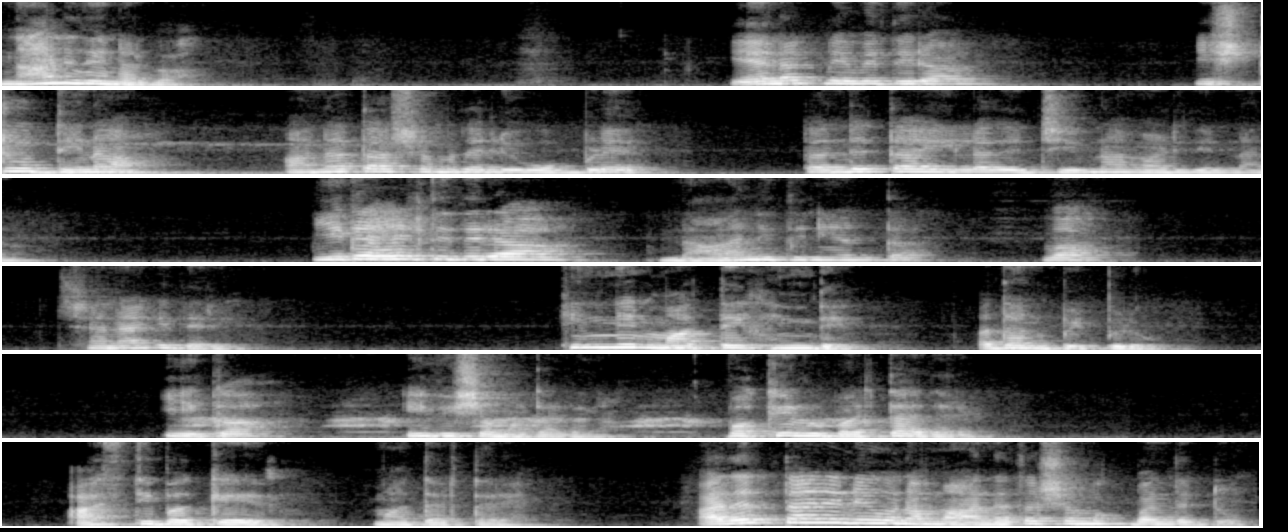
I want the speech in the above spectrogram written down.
ನಾನಿದ್ದೇನಲ್ವಾ ಏನಕ್ಕೆ ನೀವಿದ್ದೀರಾ? ಇಷ್ಟು ದಿನ ಅನಾಥಾಶ್ರಮದಲ್ಲಿ ಒಬ್ಬಳೇ ತಂದೆ ತಾಯಿ ಇಲ್ಲದೆ ಜೀವನ ಮಾಡಿದ್ದೀನಿ ನಾನು. ಈಗ ಹೇಳ್ತಿದ್ದೀರಾ ನಾನಿದ್ದೀನಿ ಅಂತ? ವಾ ಚೆನ್ನಾಗಿದೆ ರೀ ಹಿಂದಿನ ಮಾತೆ ಹಿಂದೆ. ಅದನ್ನು ಬಿಟ್ಬಿಡು. ಈಗ ಈ ವಿಷಯ ಮಾತಾಡೋಣ. ವಕೀಲರು ಬರ್ತಾ ಇದ್ದಾರೆ. ಆಸ್ತಿ ಬಗ್ಗೆ ಮಾತಾಡ್ತಾರೆ. ಅದಕ್ಕೆ ತಾನೇ ನೀವು ನಮ್ಮ ಅನಾಥಾಶ್ರಮಕ್ಕೆ ಬಂದದ್ದು.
